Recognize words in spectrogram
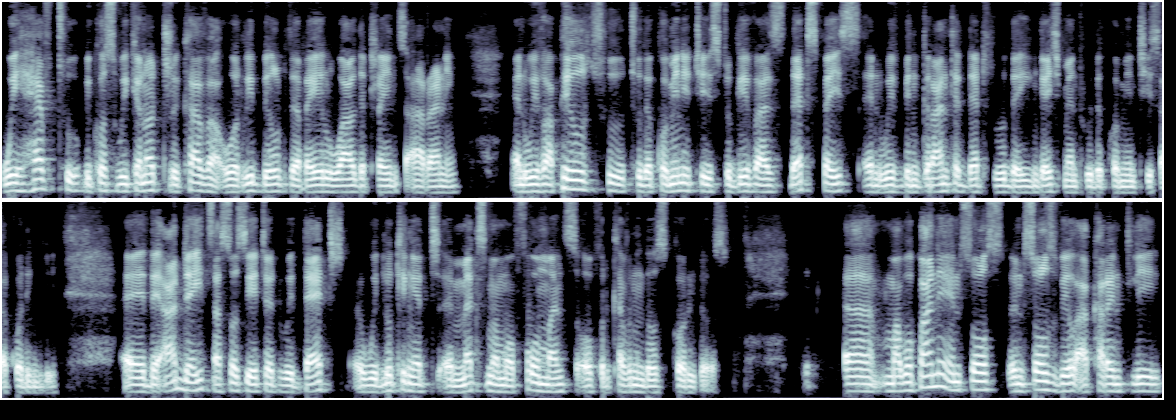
We have to because we cannot recover or rebuild the rail while the trains are running. And we've appealed to, to the communities to give us that space, and we've been granted that through the engagement with the communities accordingly. Uh, there are dates associated with that. Uh, we're looking at a maximum of four months of recovering those corridors. Uh, Mabopane and, Souls, and Saulsville are currently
